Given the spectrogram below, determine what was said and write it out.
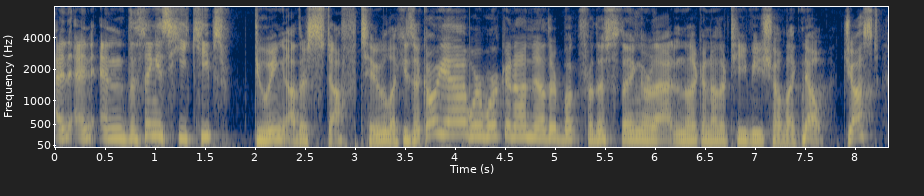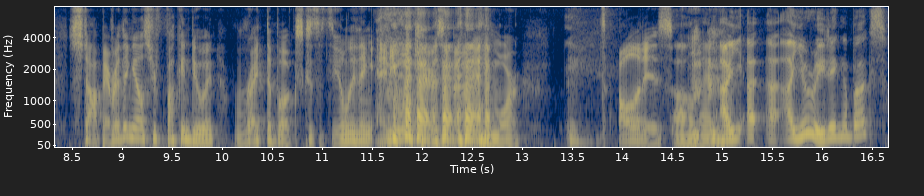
and and and the thing is he keeps doing other stuff too. Like he's like, oh yeah, we're working on another book for this thing or that, and like another TV show. I'm like, no, just stop everything else you're fucking doing. Write the books because it's the only thing anyone cares about anymore. It's all it is. Oh man, are you, are, are you reading the books?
